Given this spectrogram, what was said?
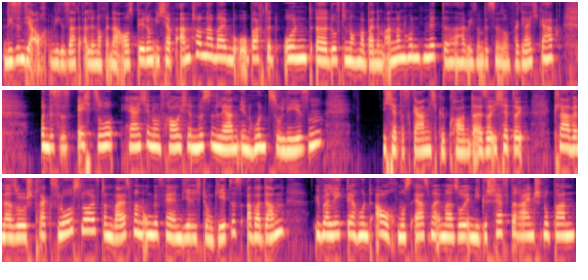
Und die sind ja auch, wie gesagt, alle noch in der Ausbildung. Ich habe Anton dabei beobachtet und äh, durfte noch mal bei einem anderen Hund mit. Da habe ich so ein bisschen so einen Vergleich gehabt. Und es ist echt so, Herrchen und Frauchen müssen lernen, ihren Hund zu lesen. Ich hätte es gar nicht gekonnt. Also ich hätte, klar, wenn er so stracks losläuft, dann weiß man ungefähr, in die Richtung geht es. Aber dann überlegt der Hund auch, muss erstmal immer so in die Geschäfte reinschnuppern.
